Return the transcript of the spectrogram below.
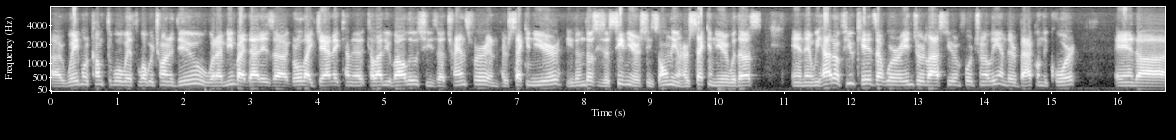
are way more comfortable with what we're trying to do. What I mean by that is a girl like Janet Kalaniuvalu. She's a transfer in her second year. Even though she's a senior, she's only in her second year with us. And then we had a few kids that were injured last year, unfortunately, and they're back on the court, and uh,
